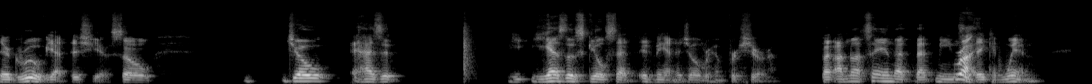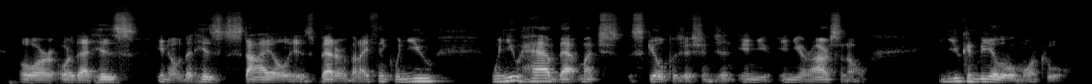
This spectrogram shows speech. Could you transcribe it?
their groove yet this year. So Joe has it. He, he has those skill set advantage over him for sure. But I'm not saying that that means Right. that they can win, or or that his you know that his style is better. But I think when you when you have that much skill positions in in, in your arsenal, you can be a little more cool.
